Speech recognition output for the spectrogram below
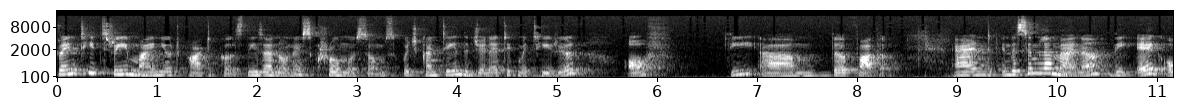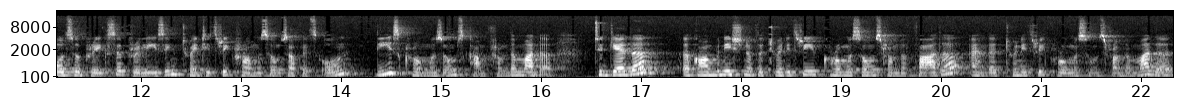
23 minute particles. These are known as chromosomes, which contain the genetic material of the, um, the father. And in the similar manner, the egg also breaks up, releasing 23 chromosomes of its own. These chromosomes come from the mother. Together, a combination of the 23 chromosomes from the father and the 23 chromosomes from the mother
